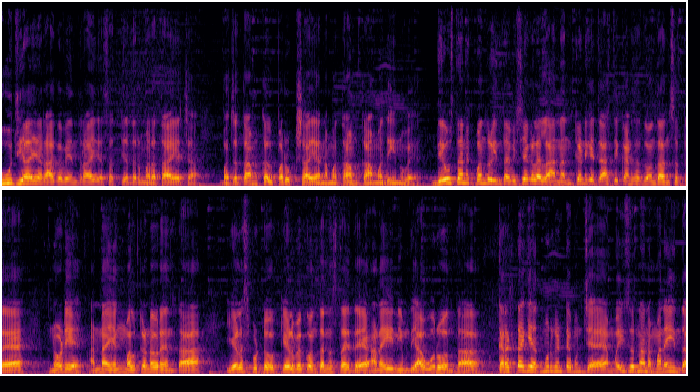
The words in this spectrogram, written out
ಪೂಜ್ಯಾಯ ರಾಘವೇಂದ್ರಾಯ ಸತ್ಯಧರ್ಮ ರಥಾಯ ಚ ಭಜತಾಂ ಕಲ್ಪವೃಕ್ಷಾಯ ನಮತಾಂ ಕಾಮಧೇನುವೆ. ದೇವಸ್ಥಾನಕ್ಕೆ ಬಂದ್ರು ಇಂಥ ವಿಷಯಗಳೆಲ್ಲ ನನ್ನ ಕಣ್ಣಿಗೆ ಜಾಸ್ತಿ ಕಾಣಿಸೋದು ಅಂತ ಅನಿಸುತ್ತೆ. ನೋಡಿ ಅಣ್ಣ ಹೆಂಗೆ ಮಲ್ಕೊಂಡವ್ರೆ ಅಂತ ಹೇಳಿಸ್ಬಿಟ್ಟು ಕೇಳಬೇಕು ಅಂತ ಅನ್ನಿಸ್ತಾ ಇದೆ. ಅಣಯಿ ನಿಮ್ದು ಯಾವ ಊರು ಅಂತ? ಕರೆಕ್ಟಾಗಿ ಹದಿಮೂರು ಗಂಟೆ ಮುಂಚೆ ಮೈಸೂರಿನ ನಮ್ಮ ಮನೆಯಿಂದ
